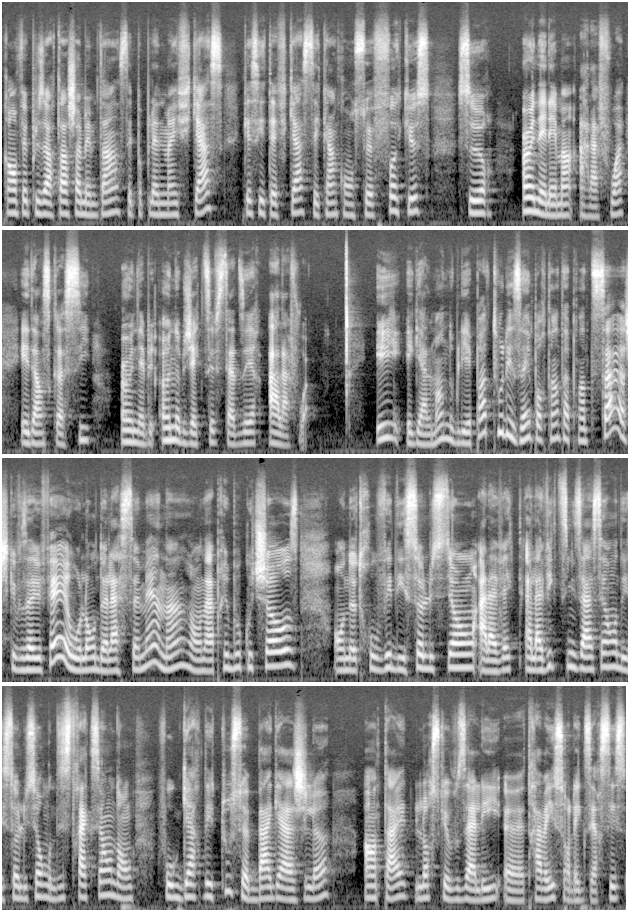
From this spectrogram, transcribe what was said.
Quand on fait plusieurs tâches en même temps, c'est pas pleinement efficace. Qu'est-ce qui est efficace? C'est quand on se focus sur un élément à la fois et dans ce cas-ci, un, objectif, c'est-à-dire à la fois. Et également, n'oubliez pas tous les importants apprentissages que vous avez faits au long de la semaine. Hein. On a appris beaucoup de choses. On a trouvé des solutions à la, à la victimisation, des solutions aux distractions. Donc, il faut garder tout ce bagage-là en tête lorsque vous allez euh, travailler sur l'exercice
